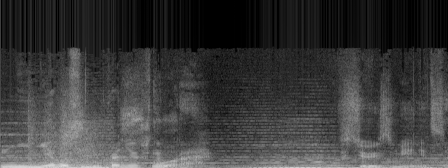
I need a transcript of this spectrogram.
Не Нева фильм, конечно. Скоро все изменится.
